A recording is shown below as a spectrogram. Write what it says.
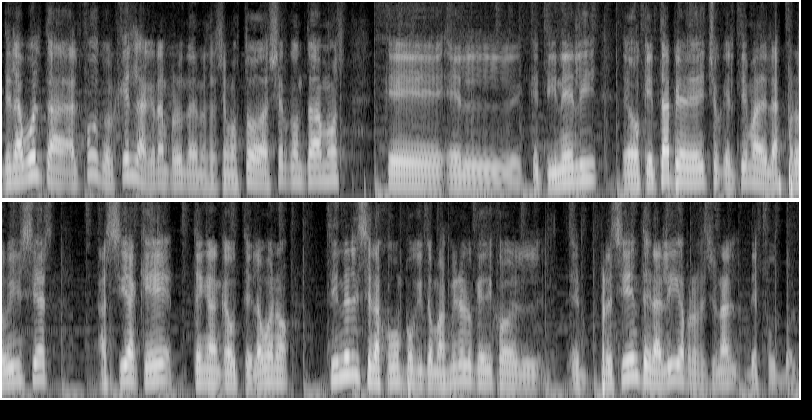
de la vuelta al fútbol, que es la gran pregunta que nos hacemos todos. Ayer contábamos que, el, que Tinelli eh, o que Tapia había dicho que el tema de las provincias hacía que tengan cautela. Bueno, Tinelli se la jugó un poquito más. Mira lo que dijo el, el presidente de la Liga Profesional de Fútbol.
